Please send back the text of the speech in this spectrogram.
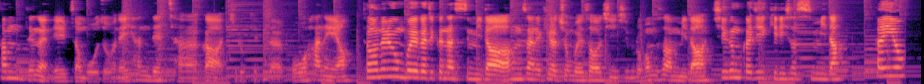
3등은 1.5조 원의 현대차가 기록했다고 하네요. 자, 오늘 공부 여기까지 끝났습니다. 항상 이렇게 공부해서 진심으로 감사합니다. 지금까지 길이셨습니다. 빠이요!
